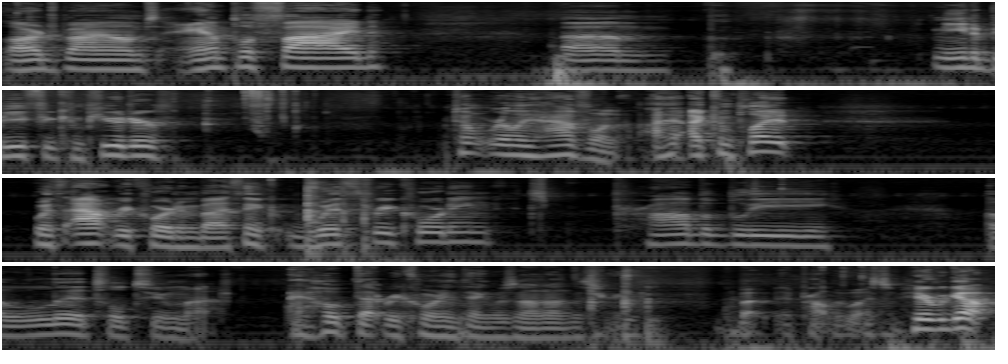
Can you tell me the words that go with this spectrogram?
large biomes, amplified. Um, need a beefy computer. Don't really have one. I, I can play it without recording, but I think with recording, it's probably a little too much. I hope that recording thing was not on the screen, but it probably was. Here we go.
